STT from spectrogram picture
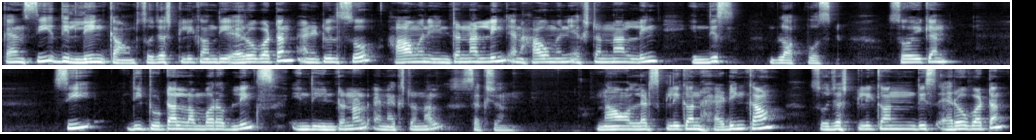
can see the link count. So just click on the arrow button and it will show how many internal link and how many external link in this blog post. So you can see the total number of links in the internal and external section. Now let's click on heading count. So just click on this arrow button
